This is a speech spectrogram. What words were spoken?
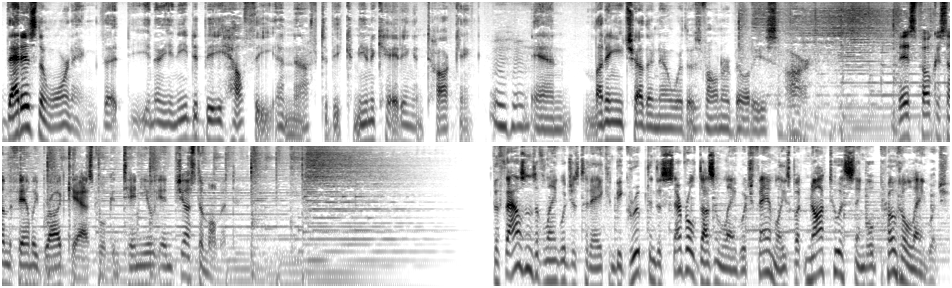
that is the warning that, you know, you need to be healthy enough to be communicating and talking mm-hmm. and letting each other know where those vulnerabilities are. This Focus on the Family broadcast will continue in just a moment. The thousands of languages today can be grouped into several dozen language families, but not to a single proto language.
